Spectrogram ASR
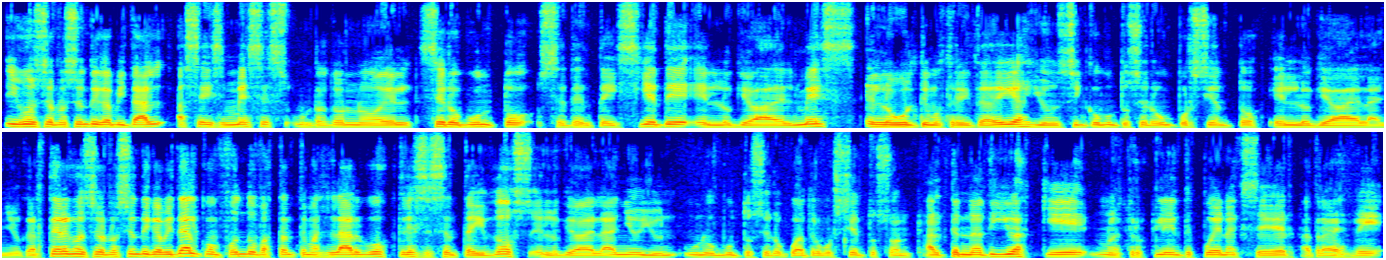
y conservación de capital a 6 meses, un retorno del 0.77 en lo que va del mes en los últimos 30 días y un 5.01% en lo que va del año. Cartera de conservación de capital con fondos bastante más largos, 362 en lo que va del año y un 1.04% son alternativas que nuestros clientes pueden acceder a través de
